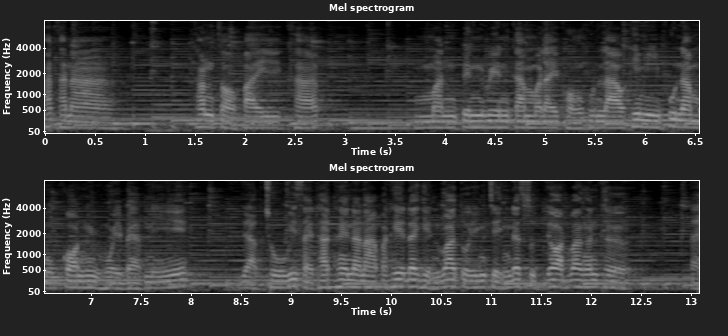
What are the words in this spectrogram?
พัฒนา ท่านต่อไปครับ มันเป็นเวรกรรมอะไรของคุณลาวที่มีผู้นำองค์กรห่วยๆแบบนี้ อยากโชว์วิสัยทัศน์ให้นานาประเทศได้เห็นว่าตัวเองเจ๋งและสุดยอดว่างั้นเถอะ แต่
